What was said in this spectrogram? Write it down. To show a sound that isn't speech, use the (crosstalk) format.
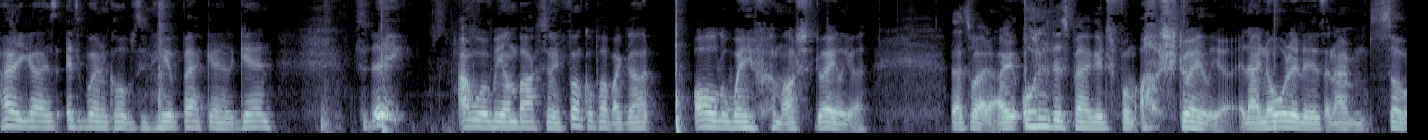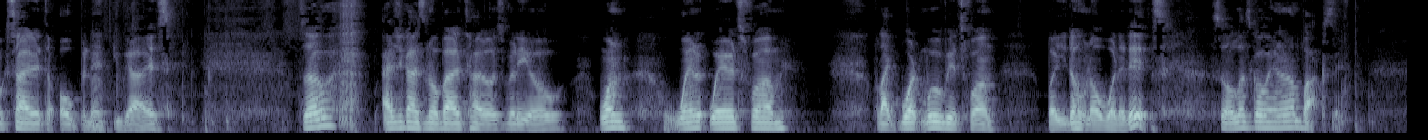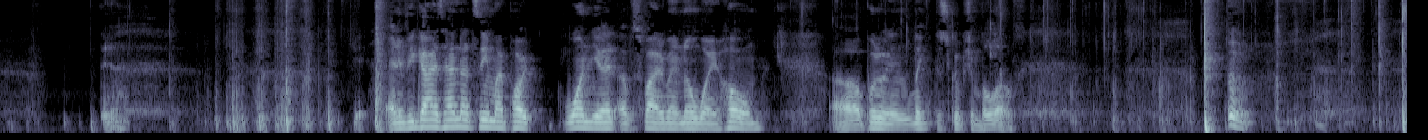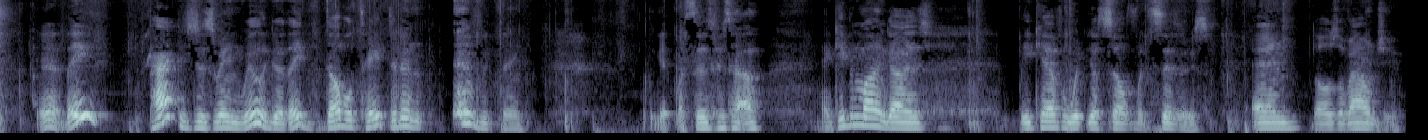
Hi guys, it's Brandon Culberson here, back at it again. Today, I will be unboxing a Funko Pop I got all the way from Australia. That's right, I ordered this package from Australia, and I know what it is, and I'm so excited to open it, you guys. So, as you guys know by the title of this video, one, when, where it's from, like what movie it's from, but you don't know what it is. So let's go ahead and unbox it. And if you guys have not seen my part one yet of Spider-Man No Way Home, uh, I'll put it in the link description below. (clears throat) yeah, they packaged this ring really good. They double taped it and everything. Get my scissors out. And keep in mind, guys, be careful with yourself with scissors and those around you.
